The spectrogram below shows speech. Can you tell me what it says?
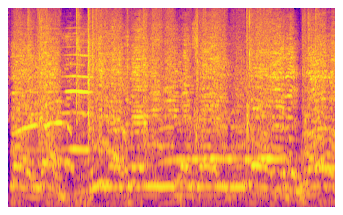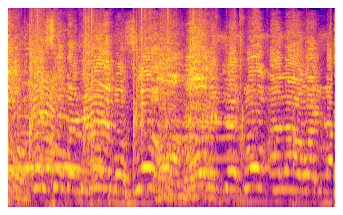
¡Mírate y vinimos a disfrutar! ¡Bravo! ¡Eso me tiene emoción! Ahora llegó a la bailar.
